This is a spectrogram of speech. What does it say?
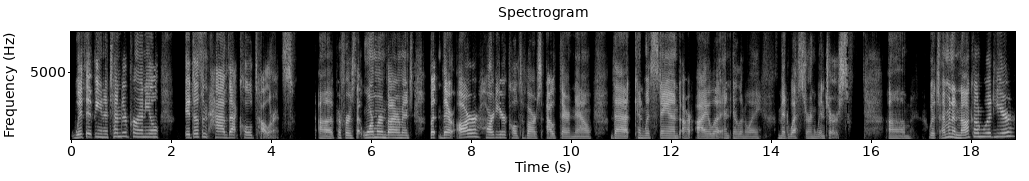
with it being a tender perennial, it doesn't have that cold tolerance uh, prefers that warmer environment, but there are hardier cultivars out there now that can withstand our Iowa and Illinois Midwestern winters. Um, which I'm going to knock on wood here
